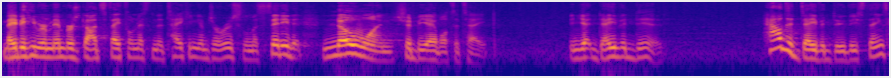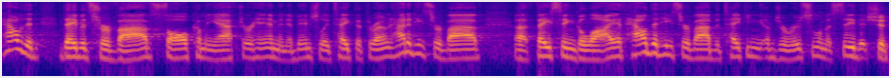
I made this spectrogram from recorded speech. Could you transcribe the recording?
maybe he remembers God's faithfulness in the taking of Jerusalem, a city that no one should be able to take. And yet David did. How did David do these things? How did David survive Saul coming after him and eventually take the throne? How did he survive uh, facing Goliath? How did he survive the taking of Jerusalem, a city that should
